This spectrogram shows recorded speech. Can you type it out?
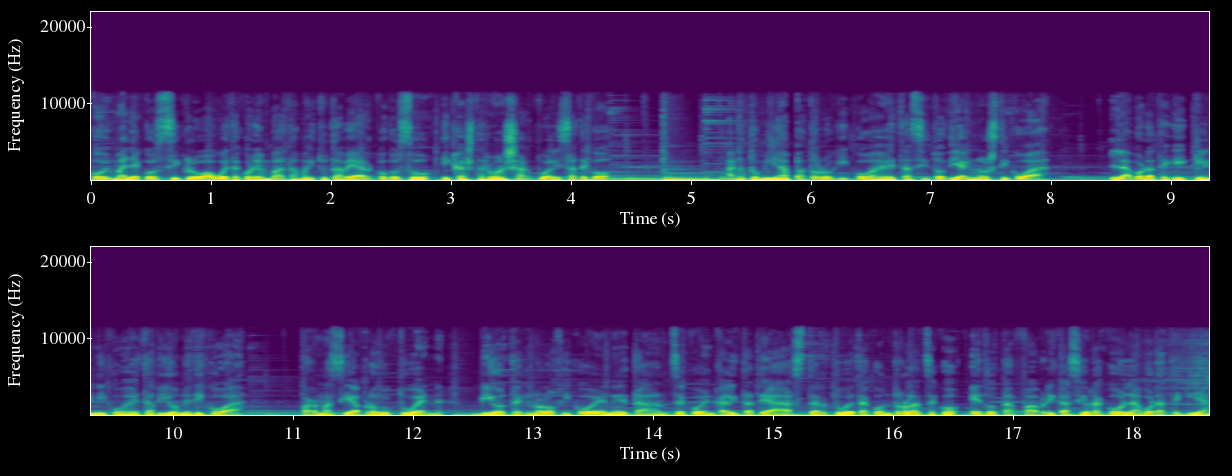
Goi mailako ziklo hauetakoren bat amaituta beharko duzu ikastaroan sartualizateko. Anatomia patologikoa eta zitodiagnostikoa, laborategi klinikoa eta biomedikoa, farmazia produktuen, bioteknologikoen eta antzekoen kalitatea aztertu eta kontrolatzeko edota fabrikaziorako laborategia.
